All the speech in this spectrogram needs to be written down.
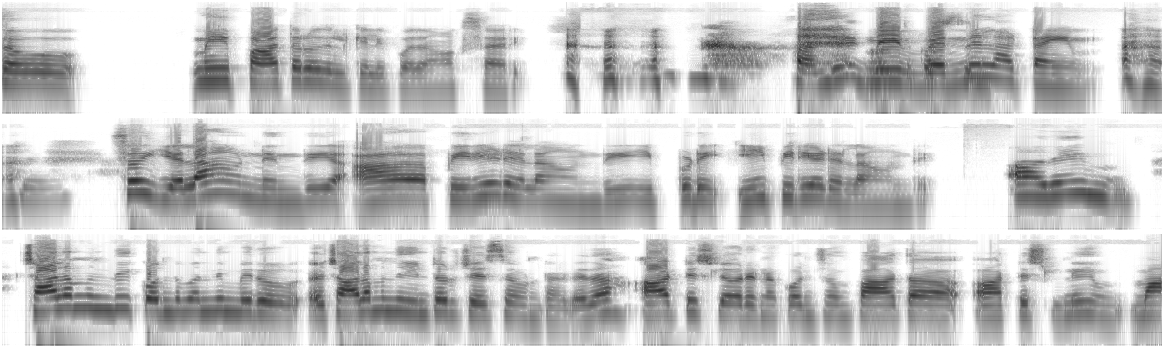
సో మీ పాత రోజులకి వెళ్ళిపోదాం ఒకసారి. మీ. వెన్నెల టైం సో ఎలా ఉండింది? ఆ పీరియడ్ ఎలా ఉంది? ఇప్పుడు ఈ పీరియడ్ ఎలా ఉంది? అది చాలా మంది కొంతమంది మీరు చాలా మంది ఇంటర్వ్యూ చేస్తూ ఉంటారు కదా? ఆర్టిస్టులు ఎవరైనా కొంచెం పాత ఆర్టిస్టులని మా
